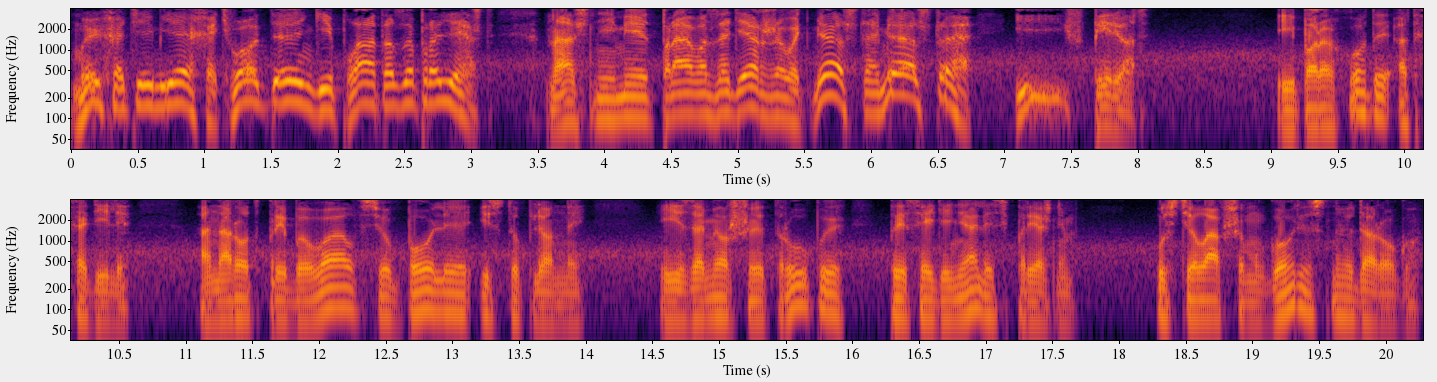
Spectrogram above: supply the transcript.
мы хотим ехать, вот деньги, плата за проезд. Нас не имеют права задерживать. Место, место!» И вперед. И пароходы отходили, а народ пребывал все более иступленный. И замерзшие трупы присоединялись к прежним, устилавшим горестную дорогу.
